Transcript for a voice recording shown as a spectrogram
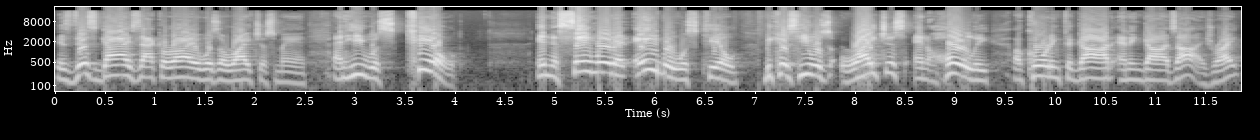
is this guy, Zechariah, was a righteous man, and he was killed in the same way that Abel was killed because he was righteous and holy according to God and in God's eyes, right?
